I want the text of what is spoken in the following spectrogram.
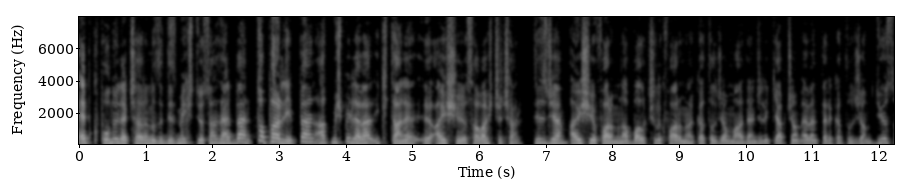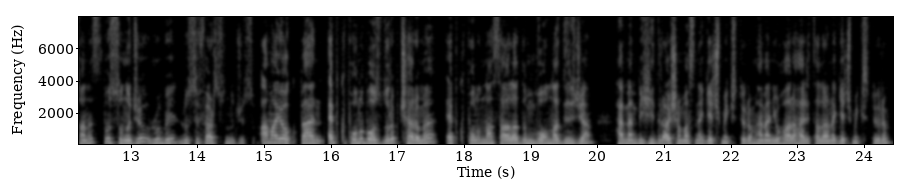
app kuponuyla çarınızı dizmek istiyorsanız yani ben toparlayayım. Ben 61 level 2 tane e, ay ışığı savaşçı çar dizeceğim. Ay ışığı farmına, balıkçılık farmına katılacağım, madencilik yapacağım, eventlere katılacağım diyorsanız bu sunucu Ruby Lucifer sunucusu. Ama yok ben app kuponu bozdurup çarımı app kuponundan sağladığım won'la dizeceğim hemen bir hidra aşamasına geçmek istiyorum. Hemen yukarı haritalarına geçmek istiyorum.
